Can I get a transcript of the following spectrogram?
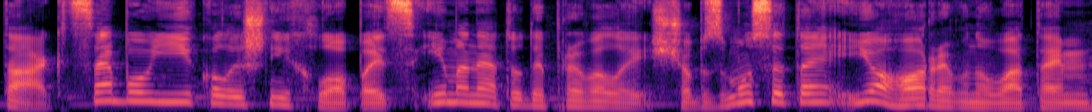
Так, це був її колишній хлопець, і мене туди привели, щоб змусити його ревнувати.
